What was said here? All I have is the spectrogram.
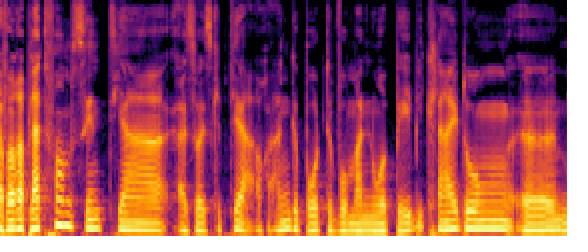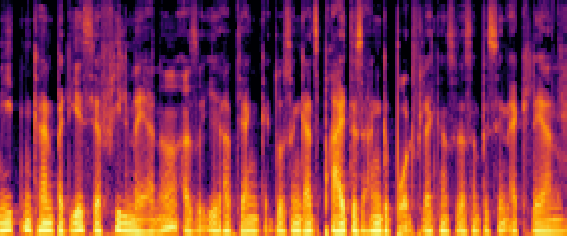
Auf eurer Plattform sind ja, also es gibt ja auch Angebote, wo man nur Babykleidung äh, mieten kann. Bei dir ist ja viel mehr, ne? Also ihr habt ja ein, du hast ein ganz breites Angebot. Vielleicht kannst du das ein bisschen erklären.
